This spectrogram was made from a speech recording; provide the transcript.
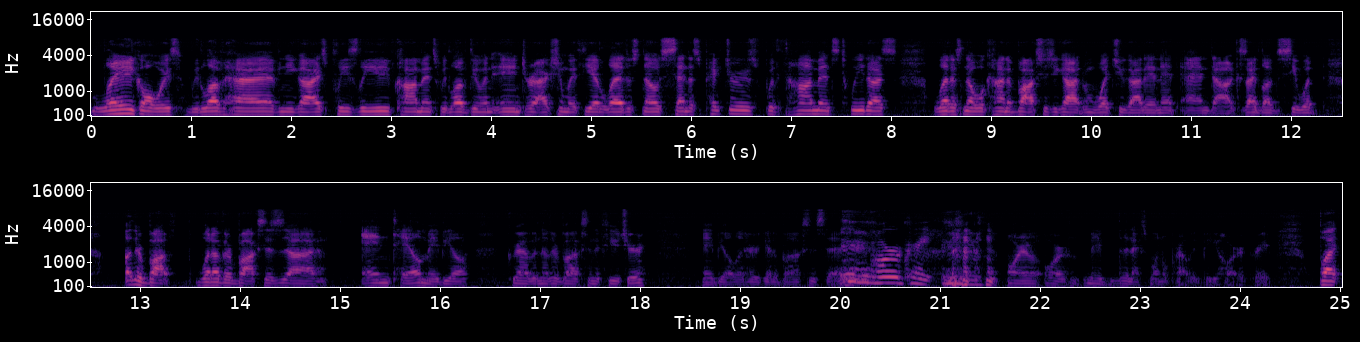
like always, we love having you guys. Please leave comments. We love doing interaction with you. Let us know. Send us pictures with comments. Tweet us. Let us know what kind of boxes you got and what you got in it. And because I'd love to see what other box what other boxes uh, entail. Maybe I'll grab another box in the future. Maybe I'll let her get a box instead. Horror crate. or or maybe the next one will probably be horror crate. But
